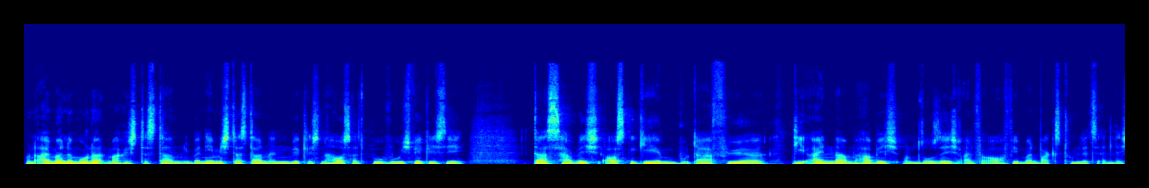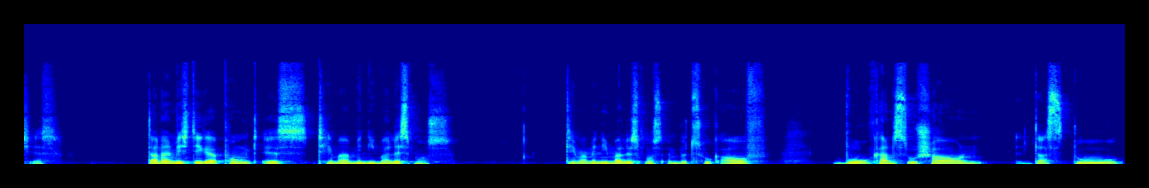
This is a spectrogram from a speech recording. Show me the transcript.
Und einmal im Monat mache ich das dann, übernehme ich das dann in wirklich ein Haushaltsbuch, wo ich wirklich sehe, das habe ich ausgegeben, dafür die Einnahmen habe ich und so sehe ich einfach auch, wie mein Wachstum letztendlich ist. Dann ein wichtiger Punkt ist Thema Minimalismus. Thema Minimalismus in Bezug auf, wo kannst du schauen, dass du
